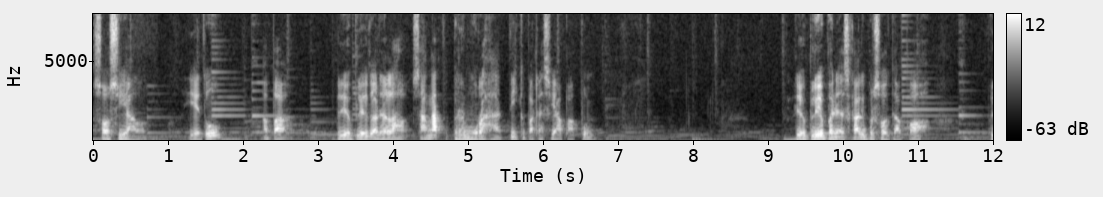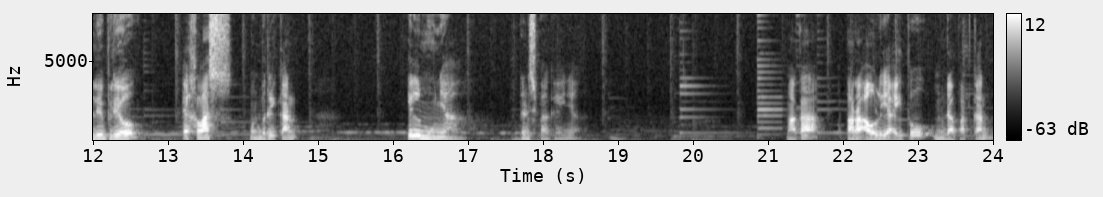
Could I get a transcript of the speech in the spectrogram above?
sosial. Yaitu apa? Beliau-beliau itu adalah sangat bermurah hati kepada siapa pun. Beliau-beliau banyak sekali bersodakoh. Beliau-beliau ikhlas memberikan ilmunya dan sebagainya maka para aulia itu mendapatkan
